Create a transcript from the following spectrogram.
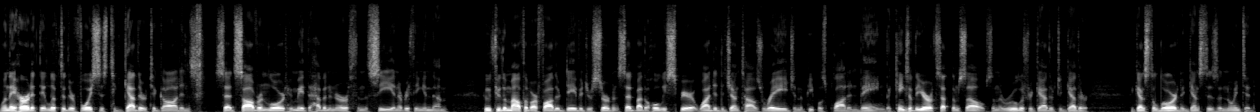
When they heard it, they lifted their voices together to God and said, Sovereign Lord, who made the heaven and earth and the sea and everything in them, who through the mouth of our father David, your servant, said by the Holy Spirit, Why did the Gentiles rage and the peoples plot in vain? The kings of the earth set themselves, and the rulers were gathered together against the Lord and against his anointed.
